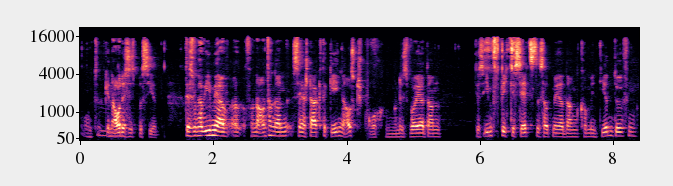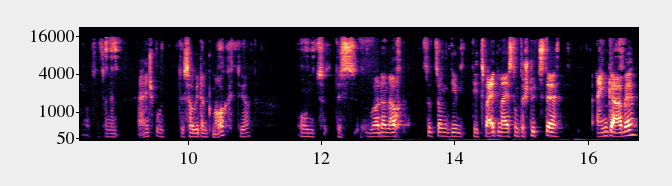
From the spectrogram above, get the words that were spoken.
Und mhm. genau das ist passiert. Deswegen habe ich mir von Anfang an sehr stark dagegen ausgesprochen. Und es war ja dann das Impfpflichtgesetz, das hat man ja dann kommentieren dürfen, sozusagen Einspruch, das habe ich dann gemacht, ja. Und das war dann auch sozusagen die, die zweitmeist unterstützte Eingabe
